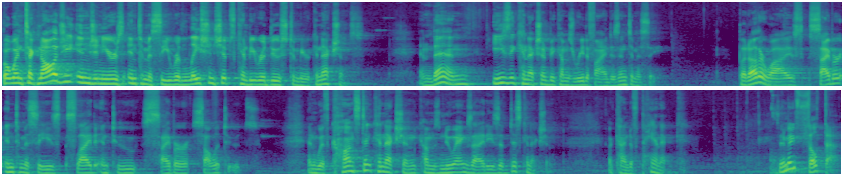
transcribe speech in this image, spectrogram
But when technology engineers intimacy, relationships can be reduced to mere connections. And then easy connection becomes redefined as intimacy. But otherwise, cyber intimacies slide into cyber solitudes. And with constant connection comes new anxieties of disconnection, a kind of panic. Has anybody felt that?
